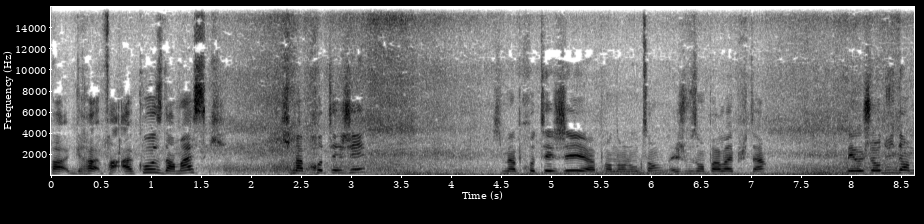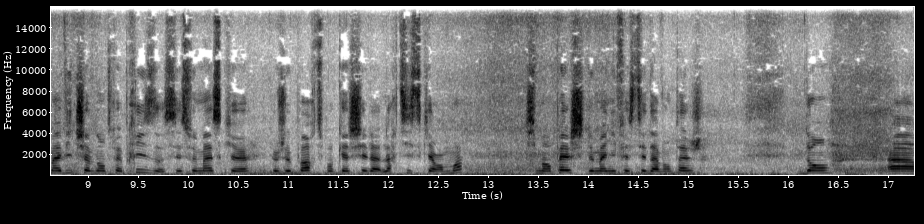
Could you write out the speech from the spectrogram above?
À cause d'un masque qui m'a protégé, qui m'a protégé euh, pendant longtemps, et je vous en parlerai plus tard. Mais aujourd'hui, dans ma vie de chef d'entreprise, c'est ce masque que je porte pour cacher l'artiste qui est en moi, qui m'empêche de manifester davantage dans, euh,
